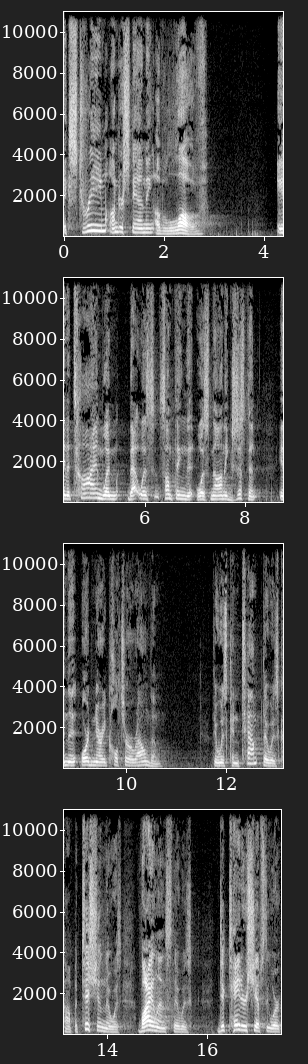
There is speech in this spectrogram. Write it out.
extreme understanding of love in a time when that was something that was non existent in the ordinary culture around them. There was contempt, there was competition, there was violence, there was dictatorships that were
